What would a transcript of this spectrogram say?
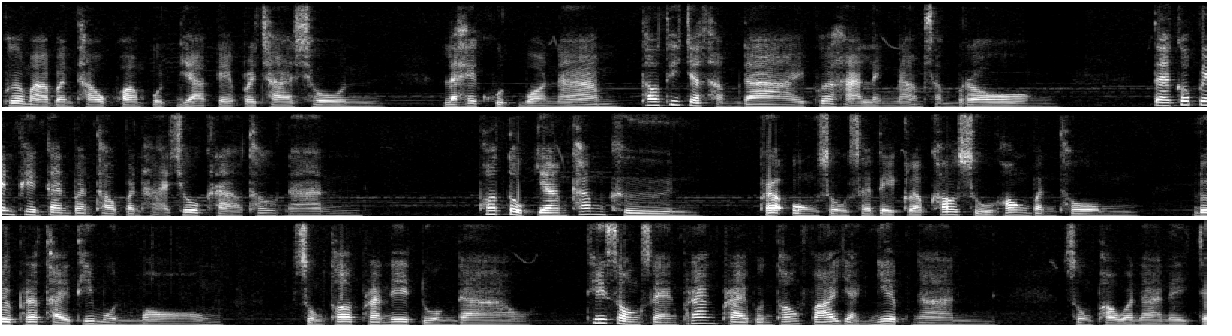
เพื่อมาบรรเทาความอดอยากแก่ประชาชน และให้ขุดบ่อน้ำเท่าที่จะทำได้เพื่อหาแหล่งน้ำสำรอง แต่ก็เป็นเพียงการบรรเทาปัญหาชั่วคราวเท่านั้น พอตกยามค่ำคืน พระองค์ทรงเสด็จกลับเข้าสู่ห้องบรรทมด้วยพระทัยที่หม่นหมองทรงทอดพระเนตรดวงดาว ที่ส่องแสงพร่างพรายบนท้องฟ้าอย่างเงียบงันทรงภาวนาในใจ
